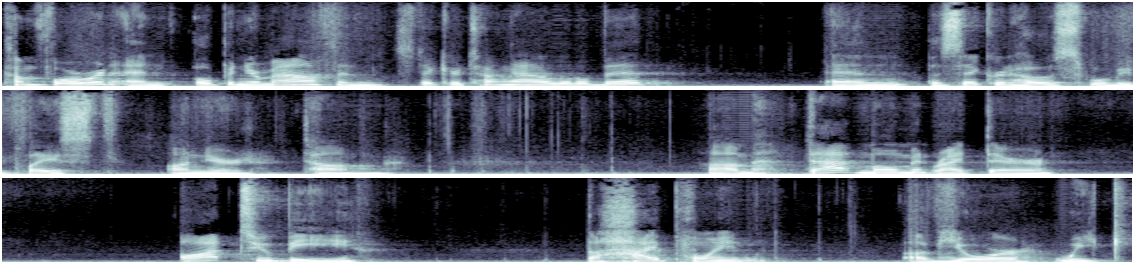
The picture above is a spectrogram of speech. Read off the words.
come forward and open your mouth and stick your tongue out a little bit and the sacred host will be placed on your tongue. Um, that moment right there ought to be the high point of your week.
